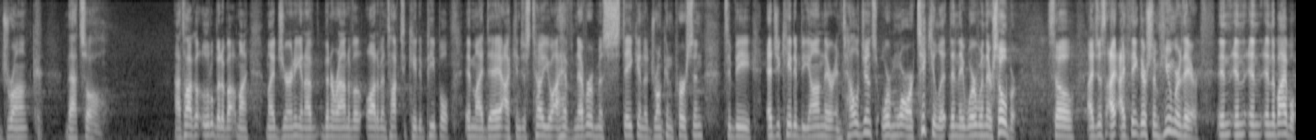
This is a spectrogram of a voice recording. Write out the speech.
drunk, that's all. I talk a little bit about my, my journey, and I've been around a lot of intoxicated people in my day. I can just tell you, I have never mistaken a drunken person to be educated beyond their intelligence or more articulate than they were when they're sober. So I just, I, I, think there's some humor there in, in, in, in, the Bible.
